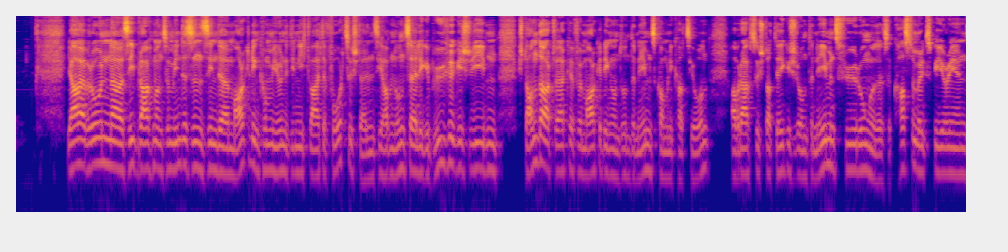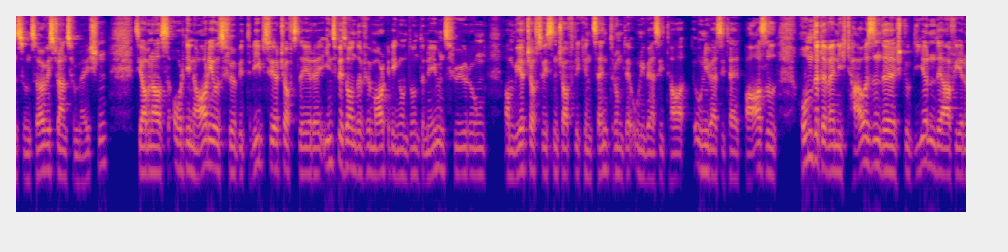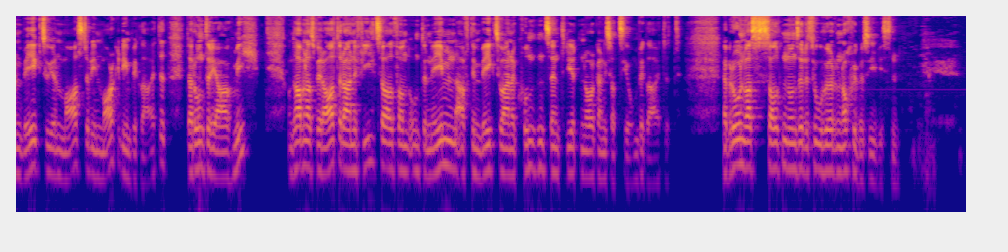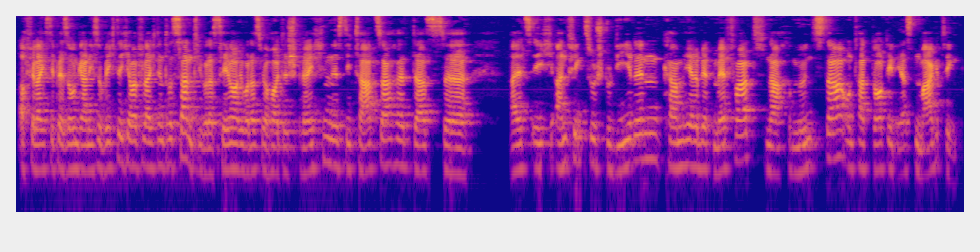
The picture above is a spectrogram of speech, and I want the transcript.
Ja, Herr Brun, äh, Sie braucht man zumindest in der Marketing-Community nicht weiter vorzustellen. Sie haben unzählige Bücher geschrieben, Standardwerke für Marketing und Unternehmenskommunikation, aber auch zu strategischer Unternehmensführung oder zu Customer Experience und Service Transformation. Sie haben als Ordinarius für Betriebswirtschaftslehre, insbesondere für Marketing und Unternehmensführung am Wirtschaftswissenschaftlichen Zentrum der Universität, Universität Basel hunderte, wenn nicht tausende Studierende auf ihrem Weg zu ihrem Master in Marketing begleitet begleitet, darunter ja auch mich, und haben als Berater eine Vielzahl von Unternehmen auf dem Weg zu einer kundenzentrierten Organisation begleitet. Herr Brun, was sollten unsere Zuhörer noch über Sie wissen? Auch vielleicht ist die Person gar nicht so wichtig, aber vielleicht interessant über das Thema, über das wir heute sprechen, ist die Tatsache, dass äh, als ich anfing zu studieren, kam Herbert Meffert nach Münster und hat dort den ersten Marketing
